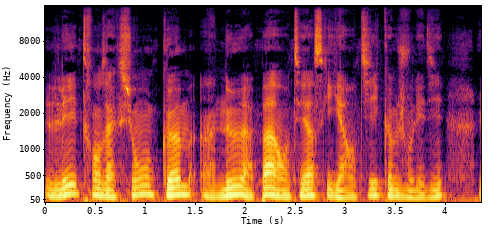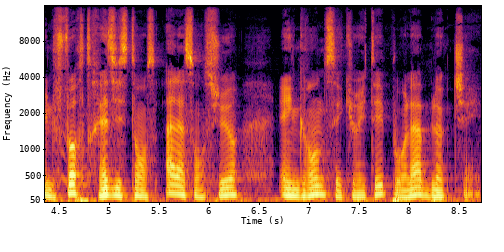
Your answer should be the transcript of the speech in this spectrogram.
les transactions comme un nœud à part entière, ce qui garantit, comme je vous l'ai dit, une forte résistance à la censure et une grande sécurité pour la blockchain.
